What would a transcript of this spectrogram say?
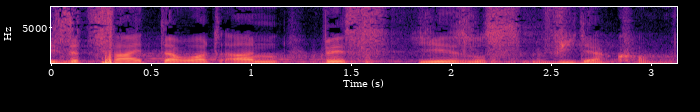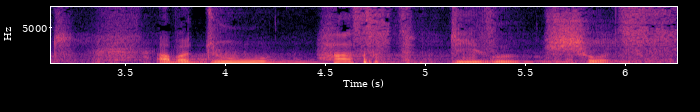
Diese Zeit dauert an, bis Jesus wiederkommt. Aber du hast diesen Schutz.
